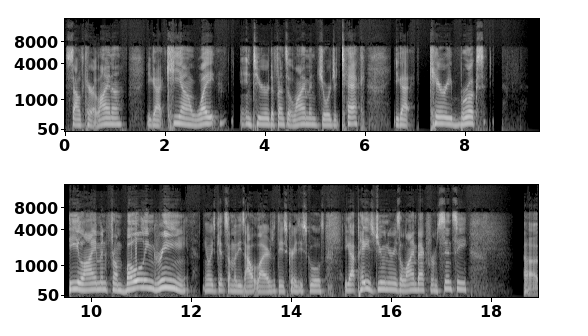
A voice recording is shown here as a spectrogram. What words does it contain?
South Carolina. You got Keion White, interior defensive lineman, Georgia Tech. You got Kerry Brooks, D lineman from Bowling Green. You always get some of these outliers with these crazy schools. You got Pace Jr. He's a linebacker from Cincy. Uh,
